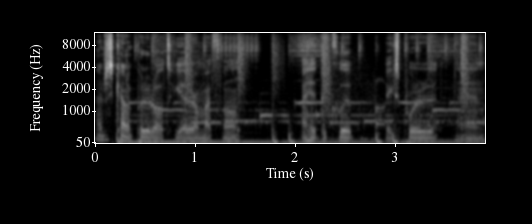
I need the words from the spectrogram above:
I just kind of put it all together on my phone. I hit the clip, exported it, and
